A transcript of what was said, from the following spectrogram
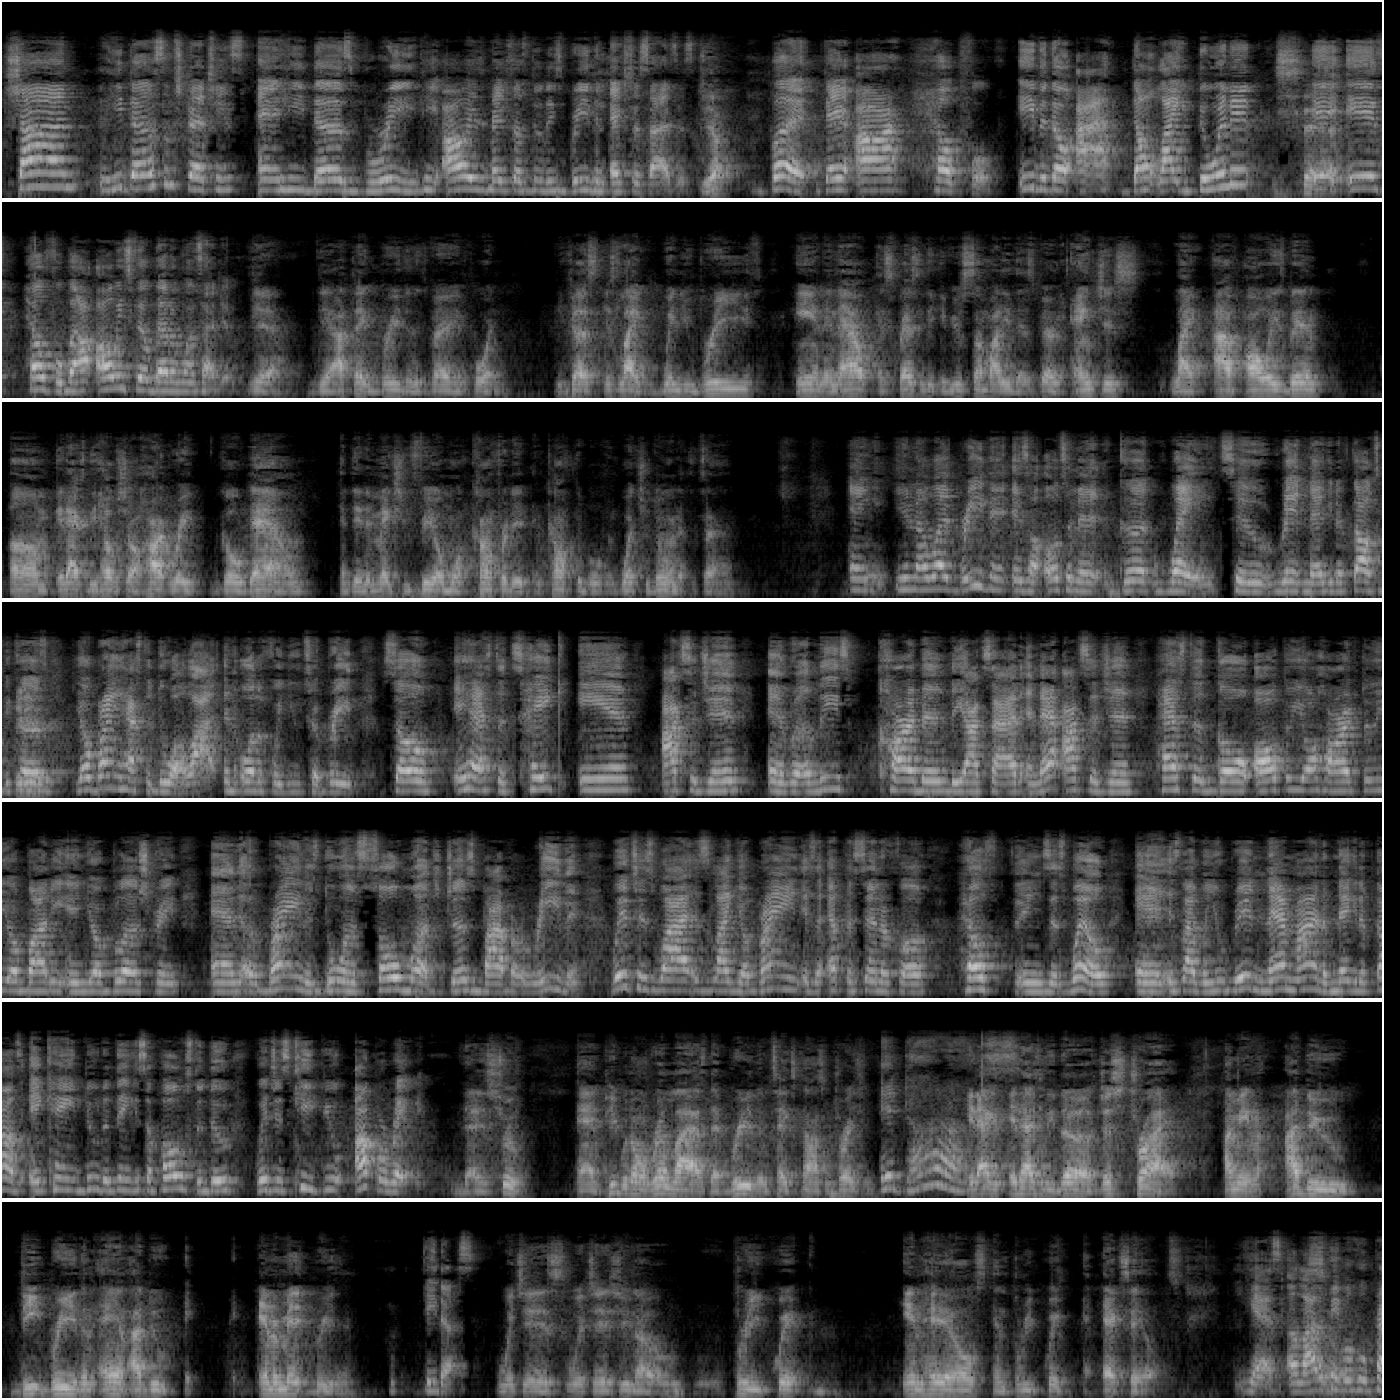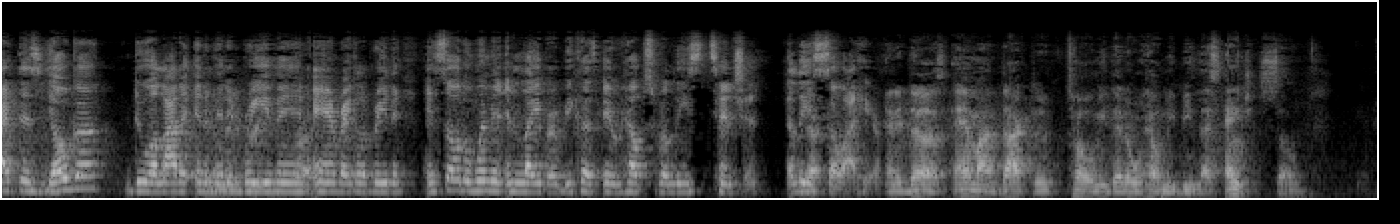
Sean, he does some stretches and he does breathe. He always makes us do these breathing exercises. Yep. but they are helpful. Even though I don't like doing it, it is helpful. But I always feel better once I do. Yeah, yeah. I think breathing is very important because it's like when you breathe in and out, especially if you're somebody that's very anxious, like I've always been. Um, it actually helps your heart rate go down, and then it makes you feel more comforted and comfortable in what you're doing at the time. And you know what? Breathing is an ultimate good way to rid negative thoughts because your brain has to do a lot in order for you to breathe. So it has to take in oxygen and release carbon dioxide, and that oxygen has to go all through your heart, through your body, in your bloodstream. And the brain is doing so much just by breathing, which is why it's like your brain is an epicenter for health things as well. And it's like when you're ridden that mind of negative thoughts, it can't do the thing it's supposed to do, which is keep you operating. That is true, and people don't realize that breathing takes concentration. It does. It actually, it actually does. Just try it. I mean, I do deep breathing and I do intermittent breathing, he does. which is which is you know three quick inhales and three quick exhales. Yes, a lot of people who practice yoga do a lot of intermittent Intermittent breathing, breathing right. and regular breathing, and so do women in labor because it helps release tension. At least Yep. so I hear. And it does. And my doctor told me that it will help me be less anxious. So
